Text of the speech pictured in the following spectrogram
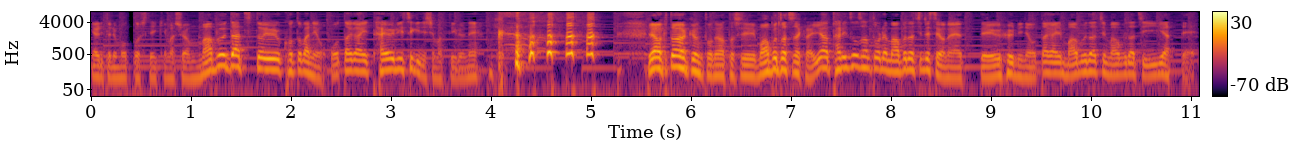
やりとりもっとしていきましょう。マブダチという言葉にお互い頼りすぎてしまっているね。いや、芥川君とね、私、マブダチだから、いや、谷蔵さんと俺マブダチですよね。っていう風にね、お互いマブダチマブダチ言い合って、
